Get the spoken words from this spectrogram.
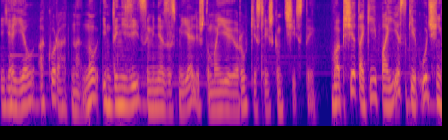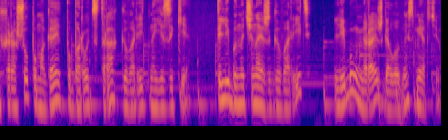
Я ел аккуратно, но индонезийцы меня засмеяли, что мои руки слишком чистые. Вообще такие поездки очень хорошо помогают побороть страх говорить на языке. Ты либо начинаешь говорить, либо умираешь голодной смертью.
